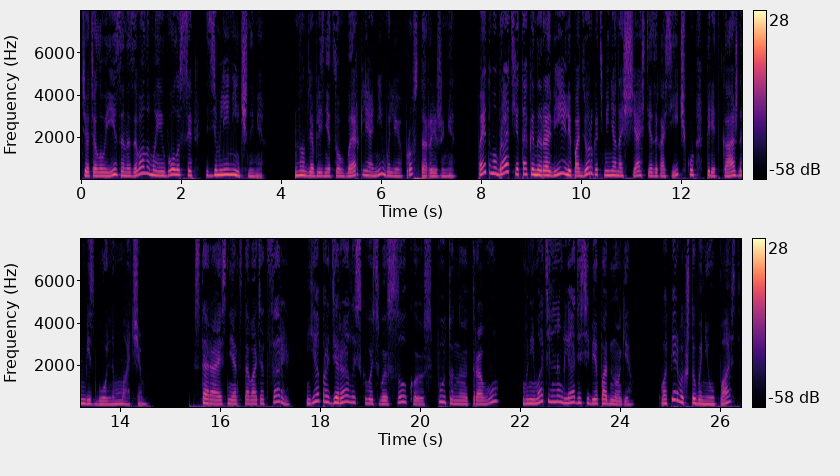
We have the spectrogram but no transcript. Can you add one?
Тетя Луиза называла мои волосы земляничными, но для близнецов Беркли они были просто рыжими. Поэтому братья так и норовили подергать меня на счастье за косичку перед каждым бейсбольным матчем. Стараясь не отставать от Сары, я продиралась сквозь высокую, спутанную траву, внимательно глядя себе под ноги. Во-первых, чтобы не упасть,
